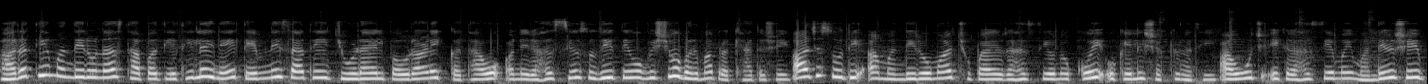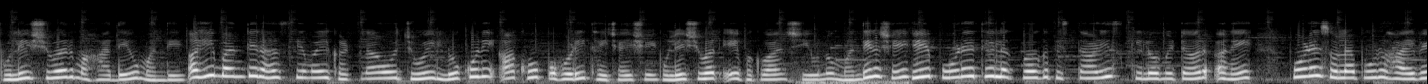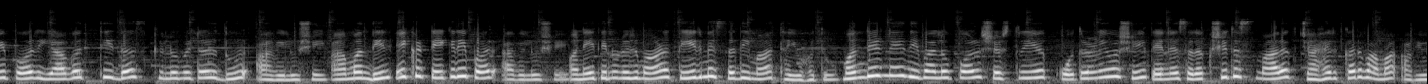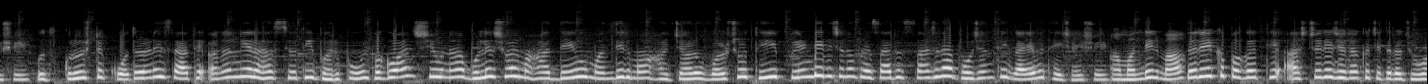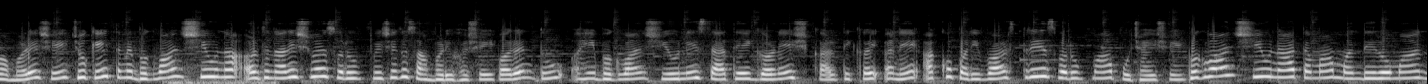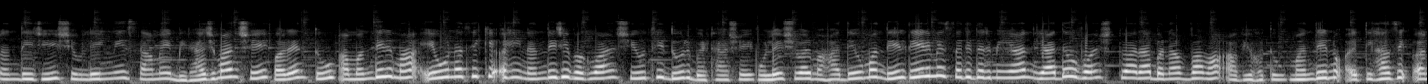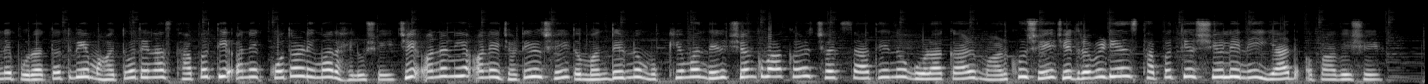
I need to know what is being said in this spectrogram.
ભારતીય મંદિરોના સ્થાપત્યથી લઈને તેમની સાથે જોડાયેલ પૌરાણિક કથાઓ અને રહસ્યો સુધી તેઓ વિશ્વભરમાં પ્રખ્યાત છે. આજ સુધી આ મંદિરોમાં છુપાયેલ રહસ્યોનો કોઈ ઉકેલી શક્યું નથી. આવું જ એક રહસ્યમય મંદિર છે, ભુલેશ્વર મહાદેવ મંદિર. અહીં બનતી રહસ્યમય ઘટનાઓ જોઈ લોકોની આંખો પહોળી થઈ જાય છે. ભુલેશ્વર એ ભગવાન શિવનું મંદિર છે, જે પુણેથી લગભગ પિસ્તાળીસ કિલોમીટર અને પુણે સોલાપુર હાઈવે પર યાવતથી દસ કિલોમીટર દૂર આવેલું છે. આ મંદિર એક ટેકરી પર આવેલું છે અને તેનું નિર્માણ તેરમી સદીમાં થયું હતું. મંદિરને દિવાલો પર શાસ્ત્રીય કોતરણીઓ છે તેને સંરક્ષિત સ્મારક જાહેર કરવામાં આવ્યું છે. ઉત્કૃષ્ટ કોતરણી સાથે અનન્ય રહસ્યોથી ભરપૂર ભગવાન શિવના ભુલેશ્વર મહાદેવ મંદિરમાં હજારો વર્ષોથી પિંડી નીચેનો પ્રસાદ સાંજના ભોજનથી ગાયબ થઈ જાય છે. આ મંદિરમાં દરેક પગથિયે આશ્ચર્યજનક ચિત્ર જોવા મળે છે. જો કે તમે ભગવાન શિવના અર્ધનારીશ્વર સ્વરૂપ વિશે તો સાંભળ્યું હશે. પરંતુ અહીં ભગવાન શિવની સાથે ગણેશ, કાર્તિકેય અને આખો પરિવાર સ્ત્રી સ્વરૂપમાં પૂજાય છે. ભગવાન શિવના તમામ મંદિરોમાં નંદીજી શિવલિંગની સામે બિરાજમાન છે. પરંતુ આ મંદિરમાં એવું નથી કે અહીં નંદીજી ભગવાન શિવથી દૂર બેઠા છે. ભુલેશ્વર મહાદેવ મંદિર તેરમી સદી દરમિયાન યાદવ વંશ દ્વારા બનાવવામાં આવ્યું હતું. મંદિરનું ઐતિહાસિક અને પુરાતત્વીય મહત્વ તેના સ્થાપત્ય અને કોતરણીમાં રહેલું છે. જે અનન્ય અને જટિલ છે. તો મંદિરનું મુખ્ય મંદિર શંકવાકર છત સાથેનું ગોળાકાર માળખું છે, જે દ્રવિડિયન સ્થાપત્ય શૈલીની યાદ અપાવે છે.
